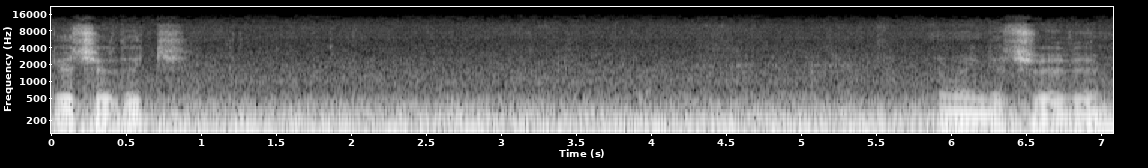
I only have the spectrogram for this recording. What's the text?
geçirdik. Hemen geçirelim.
